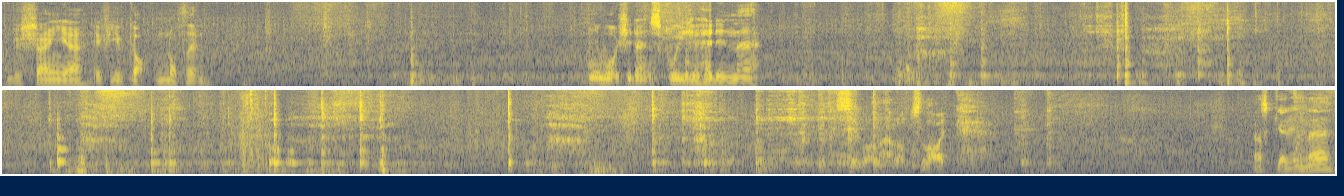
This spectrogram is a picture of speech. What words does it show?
I'm just showing you if you've got nothing. Watch you don't squeeze your head in there. Get in there.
